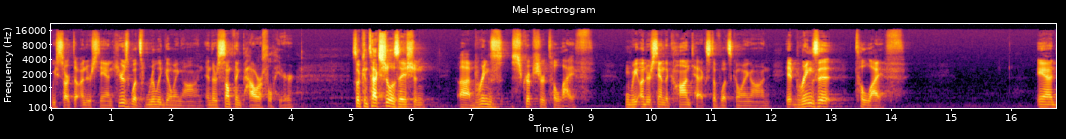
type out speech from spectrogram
we start to understand here's what's really going on, and there's something powerful here. So contextualization uh, brings scripture to life when we understand the context of what's going on. It brings it to life. And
